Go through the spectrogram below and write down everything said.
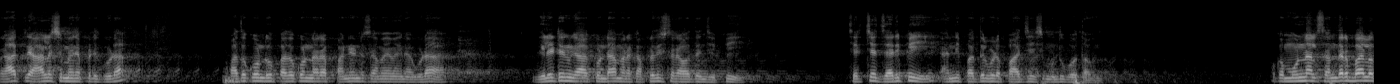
రాత్రి ఆలస్యమైనప్పటికీ కూడా పదకొండు పదకొండున్నర పన్నెండు సమయమైనా కూడా గిలెటిన్ కాకుండా మనకు అప్రతిష్ట రావద్దని చెప్పి చర్చ జరిపి అన్ని పద్ధతులు కూడా పాస్ చేసి ముందుకు పోతా ఉన్నాం. ఒక మూడు నాలుగు సందర్భాల్లో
